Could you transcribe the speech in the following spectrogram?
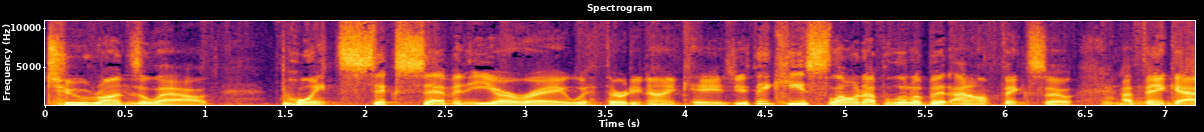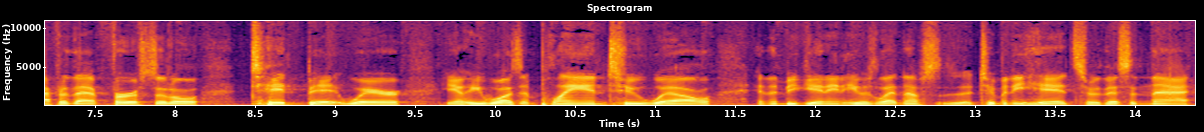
two runs allowed, 0.67 ERA with 39 Ks. You think he's slowing up a little bit? I don't think so. I think after that first little tidbit where you know he wasn't playing too well in the beginning, he was letting up too many hits or this and that.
